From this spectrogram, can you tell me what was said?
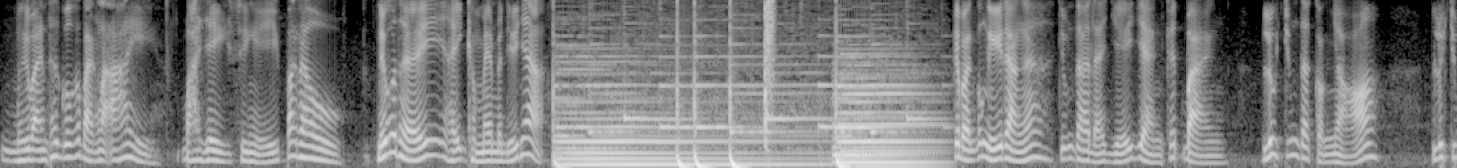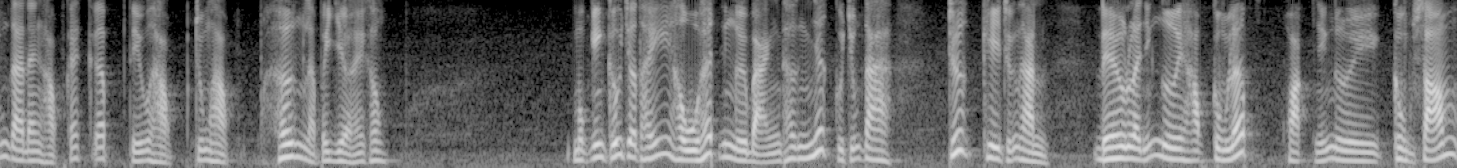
Người bạn thân của các bạn là ai? 3 giây suy nghĩ bắt đầu. Nếu có thể hãy comment bên dưới nha. Các bạn có nghĩ rằng á, chúng ta đã dễ dàng kết bạn lúc chúng ta còn nhỏ, lúc chúng ta đang học các cấp tiểu học, trung học hơn là bây giờ hay không? Một nghiên cứu cho thấy hầu hết những người bạn thân nhất của chúng ta trước khi trưởng thành đều là những người học cùng lớp hoặc những người cùng xóm,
